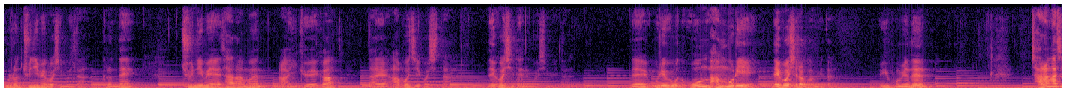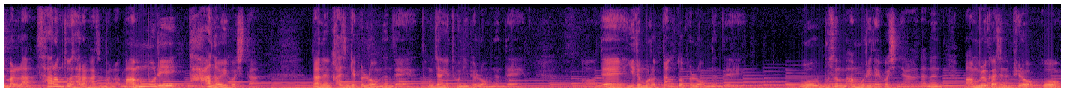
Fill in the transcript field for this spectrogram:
물론 주님의 것입니다. 그런데 주님의 사람은 아, 이 교회가 나의 아버지의 것이다. 내 것이 되는 것입니다. 네, 우리 온, 온 만물이 내 것이라고 합니다. 여기 보면은 자랑하지 말라. 사람도 자랑하지 말라. 만물이 다 너희 것이다. 나는 가진 게 별로 없는데 통장에 돈이 별로 없는데 어, 내 이름으로 땅도 별로 없는데 뭐 무슨 만물이 내 것이냐. 나는 만물까지는 필요 없고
